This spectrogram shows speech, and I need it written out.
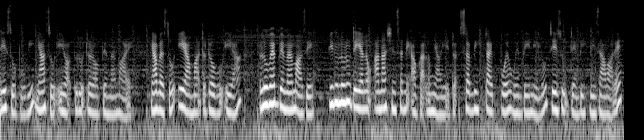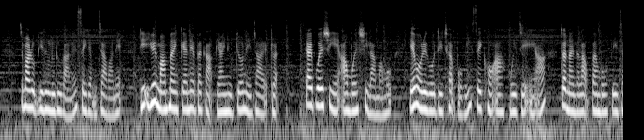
နေဆိုပူပြီးညဆိုအေးတော့သူတို့တော်တော်ပင်ပန်းပါတယ်။ညဘက်ဆိုအေးတာမှတော်တော်ကိုအေးတာဘလို့ပဲပင်ပန်းပါစေပြည်သူလူထုတရက်လုံးအာဏာရှင်စနစ်အောက်ကလွတ်မြောက်ရေးအတွက်ဆက်ပြီးတိုက်ပွဲဝင်ပေးနေလို့ကျေးဇူးတင်ပြီးလေးစားပါတယ်။ ကျမတို့ပြည်သူလူထုကလည်းစိတ်တမကြပါနဲ့။ဒီအရွေ့မှာမှန်ကန်တဲ့ဘက်ကပြိုင်သူတွန်းနေကြတဲ့အတွက်တိုက်ပွဲရှိရင်အောင်ပွဲရှိလာမှာမို့ရဲဘော်တွေကိုဒီထက်ပိုပြီးစိတ်ခွန်အားဝေခြင်းအင်အားတက်နိုင်တဲ့လောက်ပံ့ပိုးပေးကြ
